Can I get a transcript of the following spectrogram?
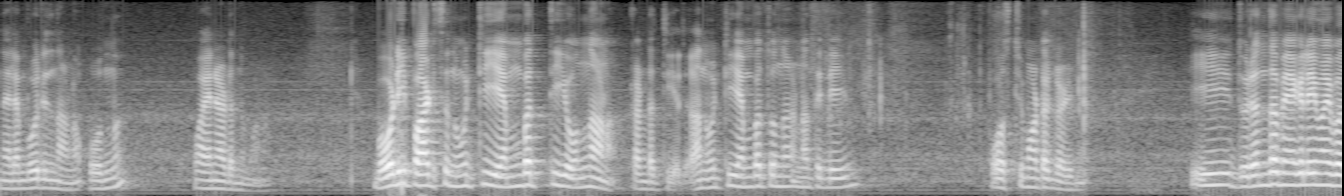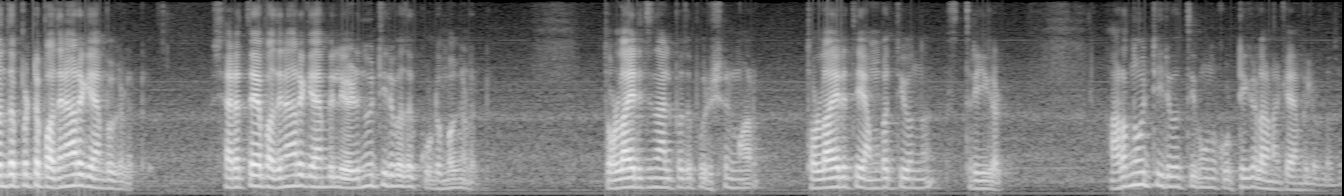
നിലമ്പൂരിൽ നിന്നാണ്. ഒന്ന് വയനാട് നിന്നുമാണ്. ബോഡി പാർട്സ് നൂറ്റി എൺപത്തി ഒന്നാണ് കണ്ടെത്തിയത്. ആ നൂറ്റി എൺപത്തൊന്ന് എണ്ണത്തിന്റെയും പോസ്റ്റ്മോർട്ടം കഴിഞ്ഞു. ഈ ദുരന്ത മേഖലയുമായി ബന്ധപ്പെട്ട് പതിനാറ് ക്യാമ്പുകളുണ്ട്. ശരത്തെ പതിനാറ് ക്യാമ്പിൽ എഴുന്നൂറ്റി ഇരുപത് കുടുംബങ്ങളുണ്ട്. തൊള്ളായിരത്തി നാൽപ്പത് പുരുഷന്മാർ തൊള്ളായിരത്തി അമ്പത്തി ഒന്ന് സ്ത്രീകൾ അറുന്നൂറ്റി ഇരുപത്തി മൂന്ന് കുട്ടികളാണ് ക്യാമ്പിലുള്ളത്.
